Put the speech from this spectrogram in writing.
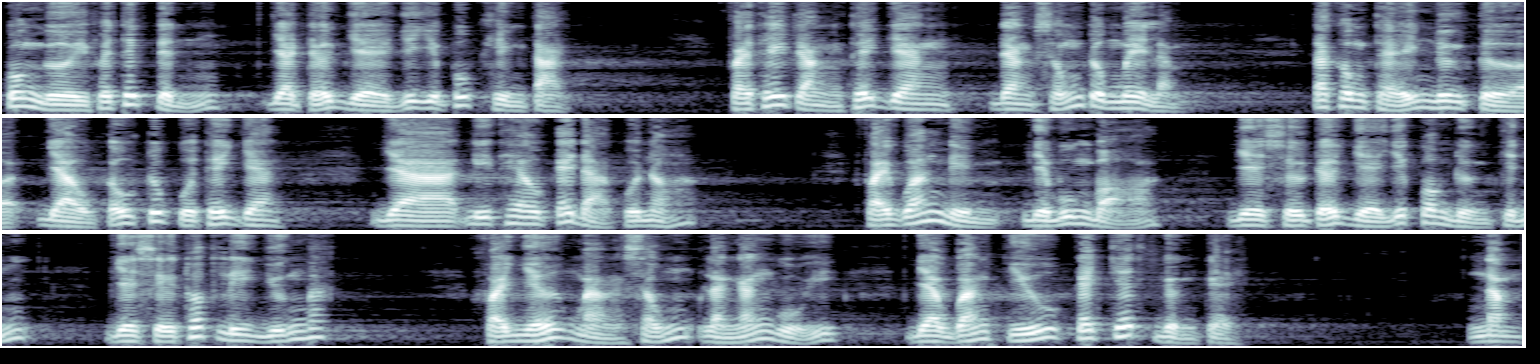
Con người phải thức tỉnh và trở về với giây phút hiện tại. Phải thấy rằng thế gian đang sống trong mê lầm. Ta không thể nương tựa vào cấu trúc của thế gian và đi theo cái đà của nó. Phải quán niệm về buông bỏ, về sự trở về với con đường chính, về sự thoát ly dướng mắt. Phải nhớ mạng sống là ngắn ngủi và quán chiếu cái chết gần kề. 5.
